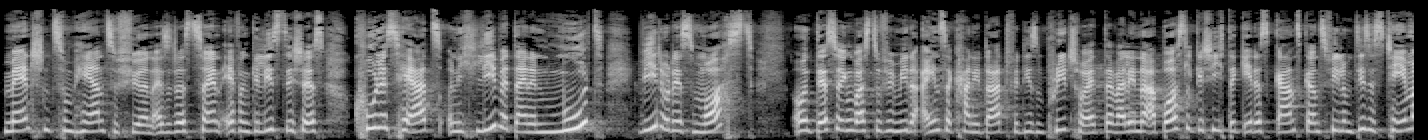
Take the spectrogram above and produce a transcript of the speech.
Menschen zum Herrn zu führen. Also du hast so ein evangelistisches, cooles Herz und ich liebe deinen Mut, wie du das machst. Und deswegen warst du für mich der Einser-Kandidat für diesen Preach heute, weil in der Apostelgeschichte geht es ganz, ganz viel um dieses Thema.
